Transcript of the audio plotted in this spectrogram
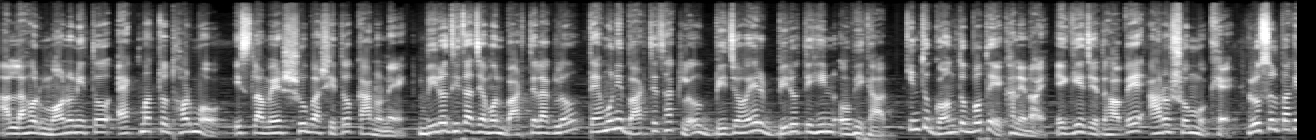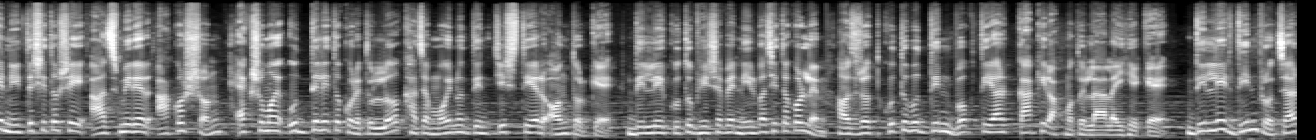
আল্লাহর মনোনীত একমাত্র ধর্ম ইসলামের সুবাসিত কাননে। বিরোধিতা যেমন বাড়তে লাগল তেমনি বাড়তে থাকল বিজয়ের বিরতিহীন অভিঘাত। কিন্তু গন্তব্য তো এখানে নয়, এগিয়ে যেতে হবে আরও সম্মুখে। রসুল পাকের নির্দেশিত সেই আজমিরের আকর্ষণ একসময় উদ্বেলিত করে তুলল খাজা মঈনুদ্দিন চিস্তিয়ের অন্তরকে দিল্লির কুতুব হিসেবে নির্বাচিত করলেন হজরত কুতুবুদ্দিন বক্তিয়ার কাকি রহমতুল্লাহ আলাইহিকে। দিল্লির দিন প্রচার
